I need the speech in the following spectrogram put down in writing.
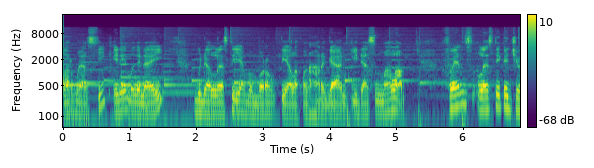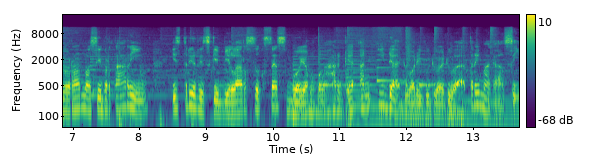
Larmasi Ini mengenai Bunda Lesti yang memborong piala penghargaan Ida semalam. Fans Lesti Kejora masih bertaring Istri Rizky Bilar sukses boyong penghargaan IDA 2022 Terima kasih.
